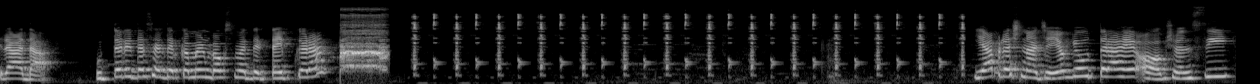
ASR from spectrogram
Radha. उत्तर येत असेल तर कमेंट बॉक्समध्ये टाईप करा. या प्रश्नाचे योग्य उत्तर आहे ऑप्शन सी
